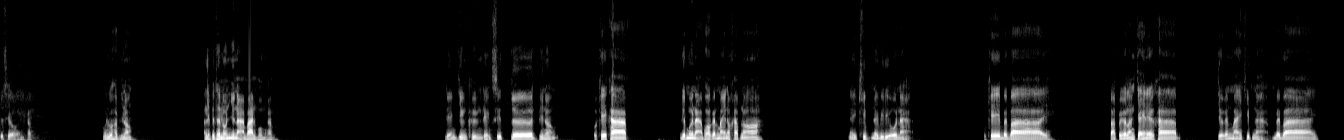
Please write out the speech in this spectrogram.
จะเที่ยวอ่อนครับไม่รู้ครับพี่น้อง อันนี้เป็นถนนอยู่หน้าบ้านผมครับแดงจึงคืงแดงซิดเลิศพี่น้อง โอเคครับ เดี๋ยวมือหนาพอกันไหมเนาะครับเนาะในคลิปในวิดีโอหนาโอเคบายบายฝากเป็นกำลังใจนะครับ เจอกันใหม่คลิปหน้าบายบาย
